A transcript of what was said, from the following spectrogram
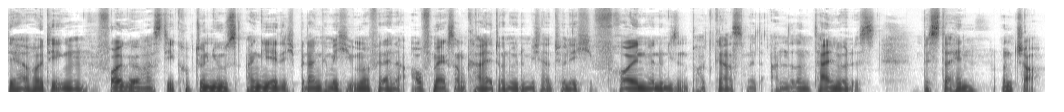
der heutigen Folge, was die Krypto-News angeht. Ich bedanke mich wie immer für deine Aufmerksamkeit und würde mich natürlich freuen, wenn du diesen Podcast mit anderen teilen würdest. Bis dahin und ciao.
